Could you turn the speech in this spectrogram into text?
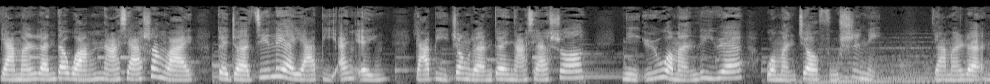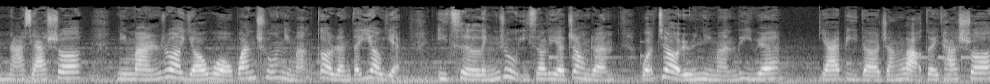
亚扪人的王拿辖上来，对着基列亚比安营。亚比众人对拿辖说：“你与我们立约，我们就服侍你。”亚扪人拿辖说：“你们若有我剜出你们个人的右眼，以此凌辱以色列众人，我就与你们立约。”亚比的长老对他说：“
